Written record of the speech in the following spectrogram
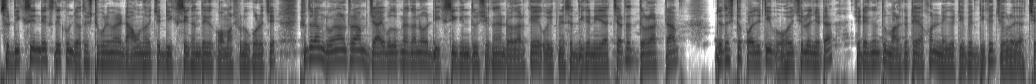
সো ডিক্স ইন্ডেক্স দেখুন, যথেষ্ট পরিমাণে ডাউন হয়েছে। ডিক্স এখান থেকে কমা শুরু করেছে। সুতরাং ডোনাল্ড ট্রাম্প যাই বলুক না কেন ডিক্সি কিন্তু সেখানে ডলারকে উইকনেসের দিকে নিয়ে যাচ্ছে। অর্থাৎ ডলার ট্রাম্প যথেষ্ট পজিটিভ হয়েছিল যেটা, সেটা কিন্তু মার্কেটে এখন নেগেটিভের দিকে চলে যাচ্ছে।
